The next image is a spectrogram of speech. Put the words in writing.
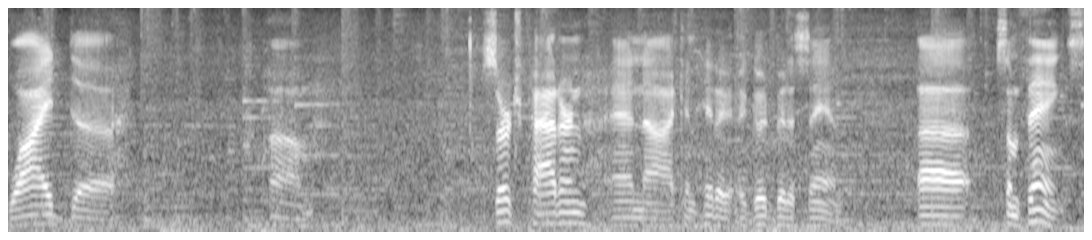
wide uh, um, search pattern and uh, I can hit a, a, good bit of sand. Uh, some things.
